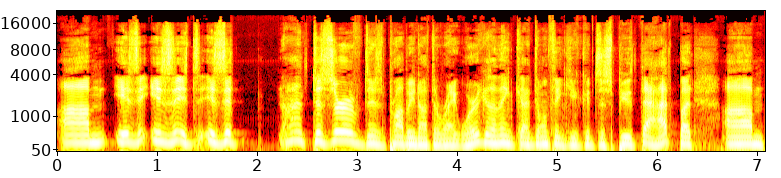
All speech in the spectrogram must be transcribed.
Um, is is it is it uh, deserved is probably not the right word because I think I don't think you could dispute that. But um,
